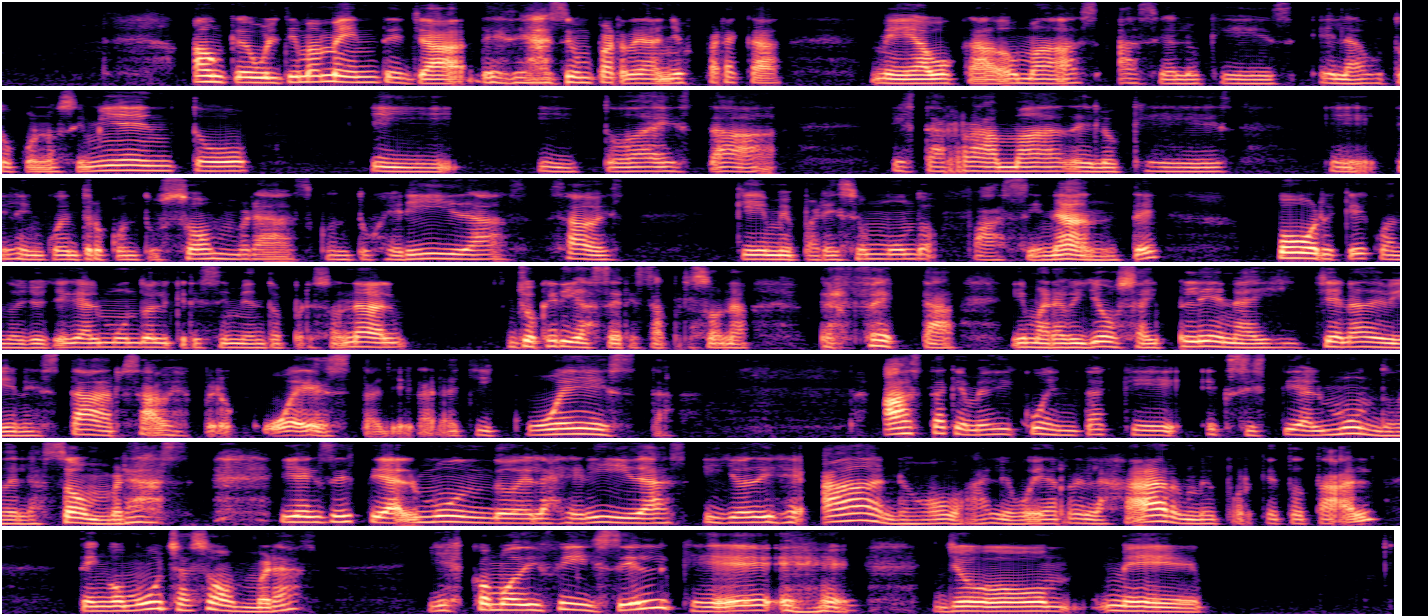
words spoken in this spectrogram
Aunque últimamente, ya desde hace un par de años para acá, me he abocado más hacia lo que es el autoconocimiento y, y toda esta, esta rama de lo que es eh, el encuentro con tus sombras, con tus heridas, ¿sabes? Que me parece un mundo fascinante porque cuando yo llegué al mundo del crecimiento personal, yo quería ser esa persona perfecta y maravillosa y plena y llena de bienestar, ¿sabes? Pero cuesta llegar allí, cuesta. Hasta que me di cuenta que existía el mundo de las sombras y existía el mundo de las heridas y yo dije, ah, no, vale, voy a relajarme porque total, tengo muchas sombras y es como difícil que yo me,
